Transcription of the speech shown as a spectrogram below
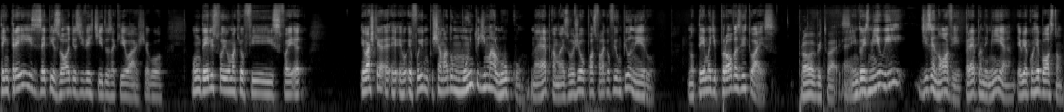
tem três episódios divertidos aqui, eu acho, Thiago. Um deles foi uma que eu fiz. Foi. é, Eu acho que é, eu, eu fui chamado muito de maluco na época, mas hoje eu posso falar que eu fui um pioneiro no tema de provas virtuais. Provas virtuais. É, em 2019, pré-pandemia, eu ia correr Boston.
